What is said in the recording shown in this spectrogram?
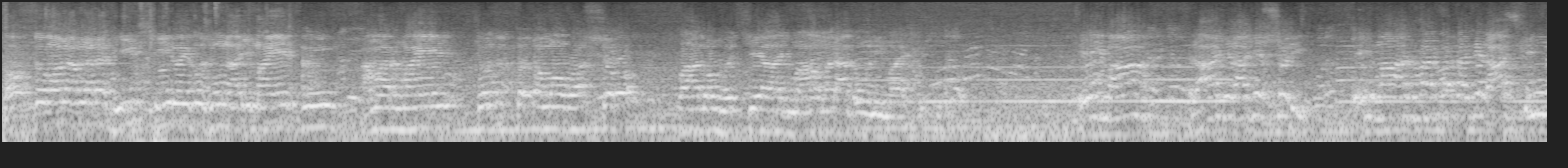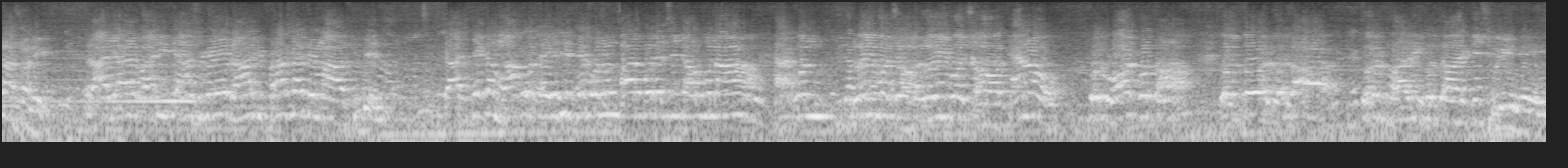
ভক্তগণ, আপনারা ধীর স্থির হয়ে বসুন। আজ মায়ের আমি আমার মায়ের চতুর্থতম বর্ষ পালন হচ্ছে। আজ মা আমার আগমনী মায়ের এই মা রাজ রাজেশ্বরী, এই মা আসবার কথা যে রাজ সিংহাসনে, রাজার বাড়িতে আসবে রাজ প্রাসাদে মা আসবেন। তার থেকে মা কোথায় এসেছে বলুন? এখন বছর বছর কেন? তোর ঘর কোথায়? তোর তোর কোথায়? তোর বাড়ি কোথায়? কিছুই নেই।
